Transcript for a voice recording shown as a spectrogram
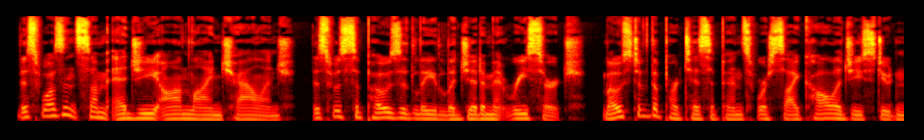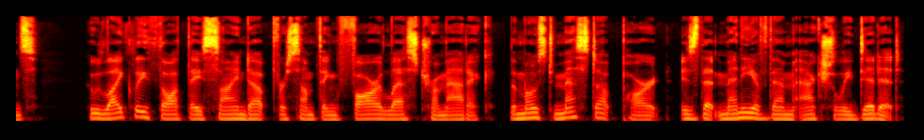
This wasn't some edgy online challenge. This was supposedly legitimate research. Most of the participants were psychology students who likely thought they signed up for something far less traumatic. The most messed up part is that many of them actually did it,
